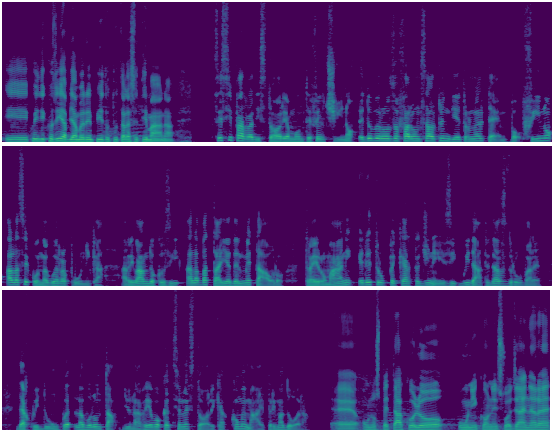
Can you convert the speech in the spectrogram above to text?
e quindi così abbiamo riempito tutta la settimana. Se si parla di storia a Montefelcino è doveroso fare un salto indietro nel tempo fino alla seconda guerra punica, arrivando così alla battaglia del Metauro tra i romani e le truppe cartaginesi guidate da Asdrubale. Da qui dunque la volontà di una rievocazione storica come mai prima d'ora. È uno spettacolo unico nel suo genere,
